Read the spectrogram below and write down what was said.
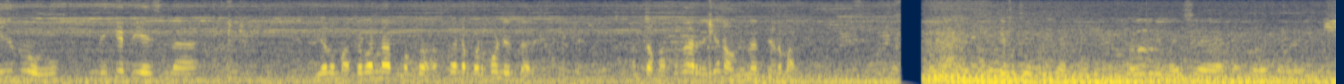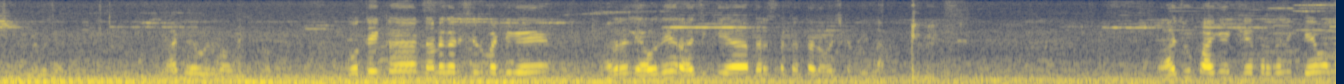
ಐದು ಪಿ ಕೆ ಪಿ ಎಸ್ನ ಏನು ಮತವನ್ನು ಪಕ್ಕ ಹಕ್ಕನ್ನು ಪಡ್ಕೊಂಡಿರ್ತಾರೆ. ಅಂಥ ಮತದಾರರಿಗೆ ನಾವು ವಿನಂತಿಯನ್ನು ಮಾಡ್ತೀವಿ. ಬಹುತೇಕ ನನಗನಿಸಿದ ಮಟ್ಟಿಗೆ ಅದರಲ್ಲಿ ಯಾವುದೇ ರಾಜಕೀಯ ಧರಿಸ್ತಕ್ಕಂಥದ್ದು ಅವಶ್ಯಕತೆ ಇಲ್ಲ. ರಾಜು ಕಾಗೆ ಕ್ಷೇತ್ರದಲ್ಲಿ ಕೇವಲ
